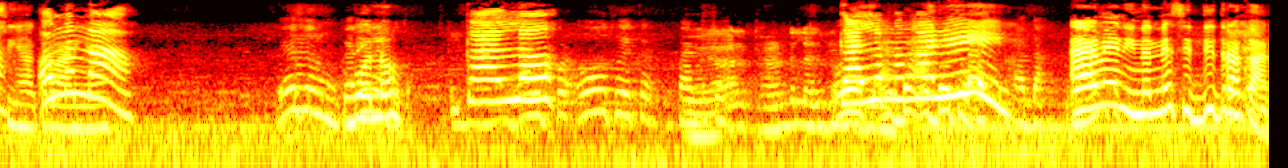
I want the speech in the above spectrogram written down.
ਉੱਚੀਆਂ ਕਰਵਾਉਣੀਆਂ। ਇਹ ਸੋਨੂ ਬੋਲੋ। ਕੱਲ ਉਹ ਤੋਂ ਇੱਕ ਪੈਂਟ ਠੰਡ ਲੱਗਦੀ। ਕੱਲ ਮੰਮਾ ਜੀ। ਐਵੇਂ ਨਹੀਂ ਨੰਨੇ ਸਿੱਧੀ ਤਰ੍ਹਾਂ ਕਰ।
